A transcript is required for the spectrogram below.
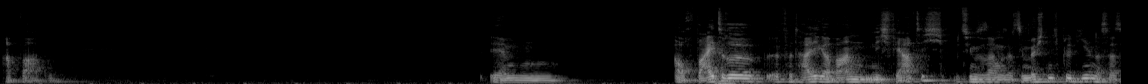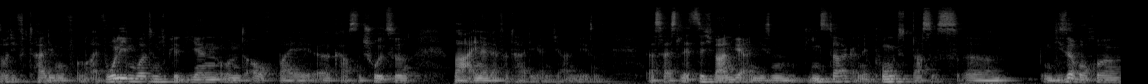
abwarten. Ähm, auch weitere Verteidiger waren nicht fertig, beziehungsweise haben gesagt, sie möchten nicht plädieren. Das heißt, auch die Verteidigung von Ralf Wohleben wollte nicht plädieren und auch bei äh, Carsten Schulze war einer der Verteidiger nicht anwesend. Das heißt, letztlich waren wir an diesem Dienstag an dem Punkt, dass es ähm, in dieser Woche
